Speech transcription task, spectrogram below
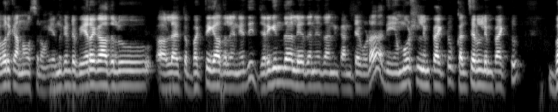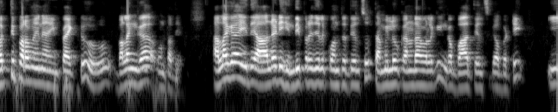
ఎవరికి అనవసరం. ఎందుకంటే వీరగాథలు లేకపోతే భక్తి గాథలు అనేది జరిగిందా లేదనే దానికంటే కూడా అది ఎమోషనల్ ఇంపాక్టు కల్చరల్ ఇంపాక్టు భక్తిపరమైన ఇంపాక్టు బలంగా ఉంటుంది. అలాగా ఇది ఆల్రెడీ హిందీ ప్రజలకు కొంత తెలుసు తమిళ కన్నడ వాళ్ళకి ఇంకా బాగా తెలుసు కాబట్టి ఈ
